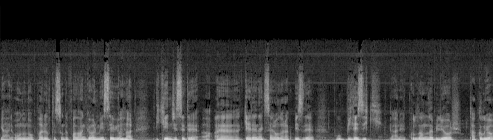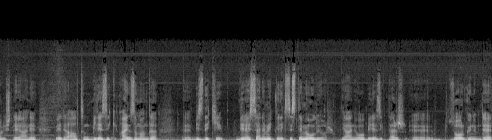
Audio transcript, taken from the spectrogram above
Yani onun o parıltısını falan görmeyi seviyorlar. Hı hı. İkincisi de e, geleneksel olarak bizde bu bilezik yani kullanılabiliyor, takılıyor işte yani ve de altın bilezik aynı zamanda e, bizdeki bireysel emeklilik sistemi oluyor. Yani o bilezikler e, zor günümde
